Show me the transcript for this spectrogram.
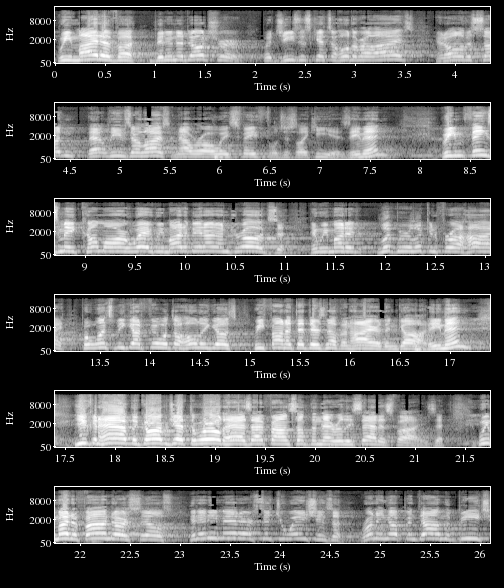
We might have uh, been an adulterer, but Jesus gets a hold of our lives, and all of a sudden, that leaves our lives. Now we're always faithful, just like He is. Amen? We, things may come our way. We might have been on drugs, and we might have look. We were looking for a high, but once we got filled with the Holy Ghost, we found out that there's nothing higher than God. Amen. You can have the garbage that the world has. I found something that really satisfies. We might have found ourselves in any manner of situations, uh, running up and down the beach,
